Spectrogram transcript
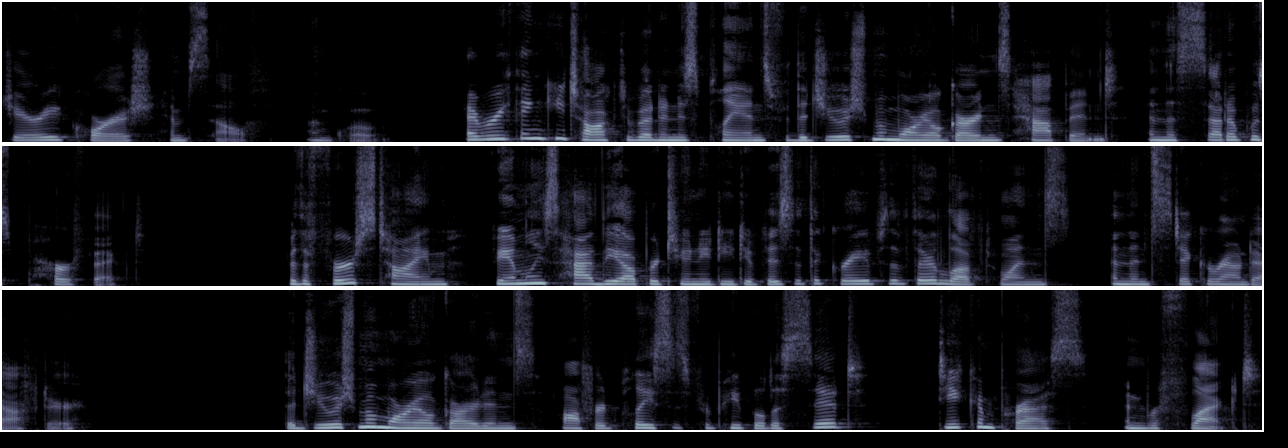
Jerry Korish himself. Unquote. Everything he talked about in his plans for the Jewish Memorial Gardens happened, and the setup was perfect. For the first time, families had the opportunity to visit the graves of their loved ones and then stick around after. The Jewish Memorial Gardens offered places for people to sit, decompress, and reflect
